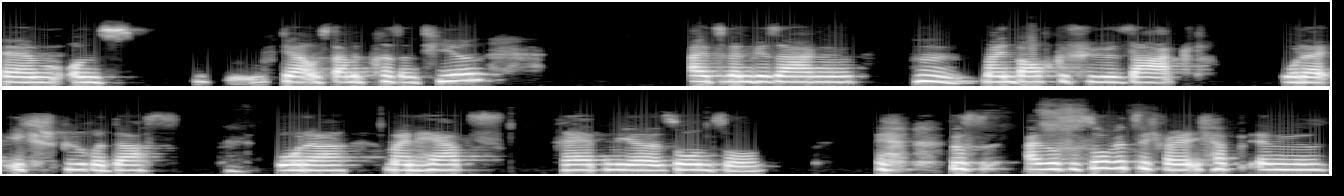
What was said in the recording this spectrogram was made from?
ähm, uns, ja, uns damit präsentieren, als wenn wir sagen, hm, mein Bauchgefühl sagt oder ich spüre das oder mein Herz rät mir so und so. Das, also es ist so witzig, weil ich habe in,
